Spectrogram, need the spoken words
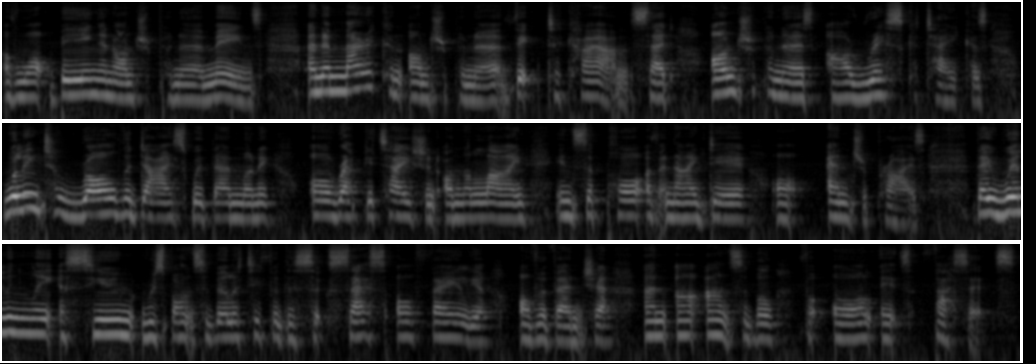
of what being an entrepreneur means. An American entrepreneur, Victor Kiam, said entrepreneurs are risk takers, willing to roll the dice with their money or reputation on the line in support of an idea or enterprise. They willingly assume responsibility for the success or failure of a venture and are answerable for all its facets.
